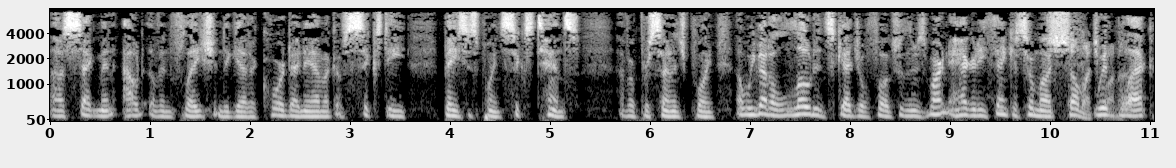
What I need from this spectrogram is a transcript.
uh, segment out of inflation to get a core dynamic of 60 basis points, six tenths of a percentage point. Uh, we've got a loaded schedule, folks. With Ms. Martin Hegarty, thank you so much. So much with. Black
